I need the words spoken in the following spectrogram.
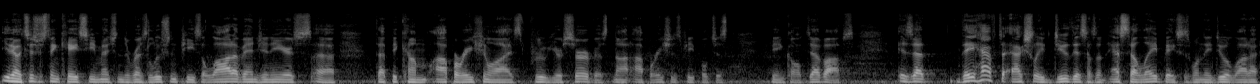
You know, it's interesting, Casey, you mentioned the resolution piece. A lot of engineers uh, that become operationalized through your service, not operations people just being called DevOps, is that they have to actually do this as an SLA basis when they do a lot of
